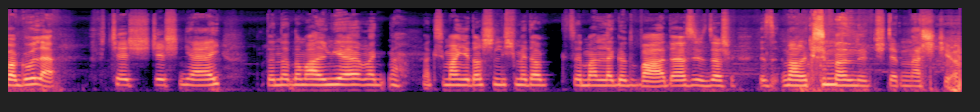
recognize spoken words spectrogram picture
W ogóle wcześ- wcześniej to no- normalnie mak- maksymalnie doszliśmy do maksymalnego 2, a teraz jest dosz, jest, maksymalny 14.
